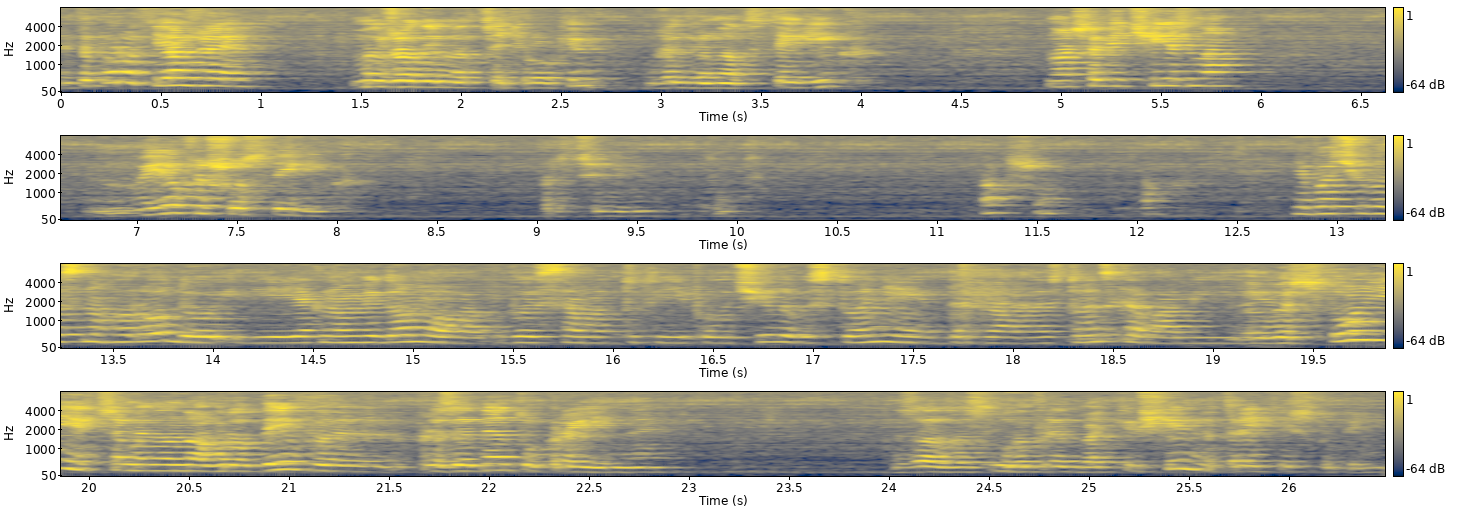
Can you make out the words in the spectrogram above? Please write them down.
І тепер от я вже, ми вже 11 років, вже 12 рік, наша вітчизна. Ну, я вже шостий рік працюю тут. Так що, так. Я бачу у вас нагороду, і як нам відомо, ви саме тут її отримали в Естонії, держава естонська вам її. В Естонії це мене нагородив е, президент України за заслуги перед батьківщиною третій ступінь.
